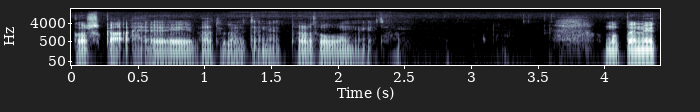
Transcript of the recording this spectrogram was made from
koska he eivät löytäneet ruumiita. Mutta nyt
